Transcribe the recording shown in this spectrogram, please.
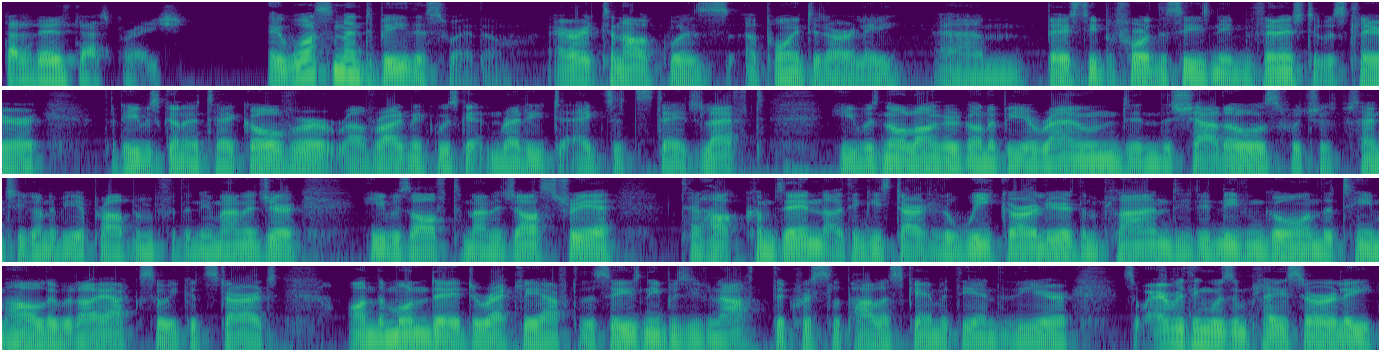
that it is desperation. It wasn't meant to be this way, though. Erik Ten Hag was appointed early. Um, basically, before the season even finished, it was clear that he was going to take over. Ralf Rangnick was getting ready to exit stage left. He was no longer going to be around in the shadows, which was potentially going to be a problem for the new manager. He was off to manage Austria. Ten Hag comes in. I think he started a week earlier than planned. He didn't even go on the team holiday with Ajax, so he could start on the Monday directly after the season. He was even at the Crystal Palace game at the end of the year. So everything was in place early.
